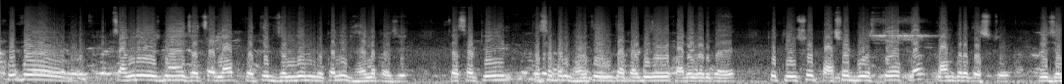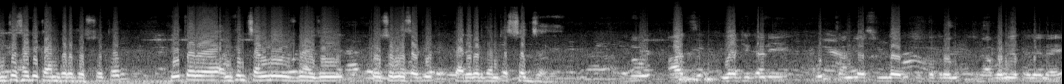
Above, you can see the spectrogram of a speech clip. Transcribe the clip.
खूप चांगली योजना आहे ज्याचा लाभ प्रत्येक जनजन लोकांनी घ्यायला पाहिजे. त्यासाठी तसं पण भारतीय जनता पार्टीचा जो कार्यकर्ता आहे तो तीनशे पासष्ट दिवस तो आपला काम करत असतो आणि जनतेसाठी काम करत असतो. तर ही तर आणखीन चांगली योजना आहे जी पोहोचवण्यासाठी कार्यकर्त्यांचा सज्ज आहे. आज या ठिकाणी खूप चांगला सुंदर उपक्रम राबवण्यात आलेला आहे.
